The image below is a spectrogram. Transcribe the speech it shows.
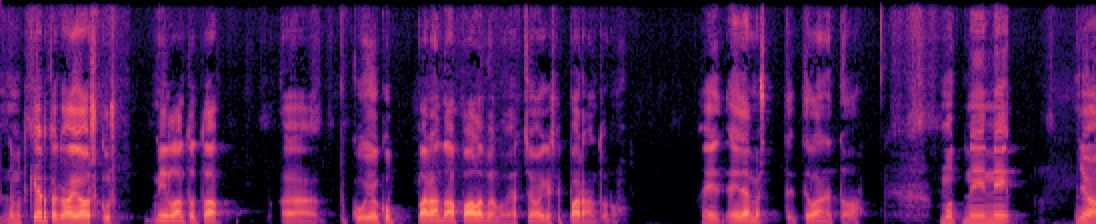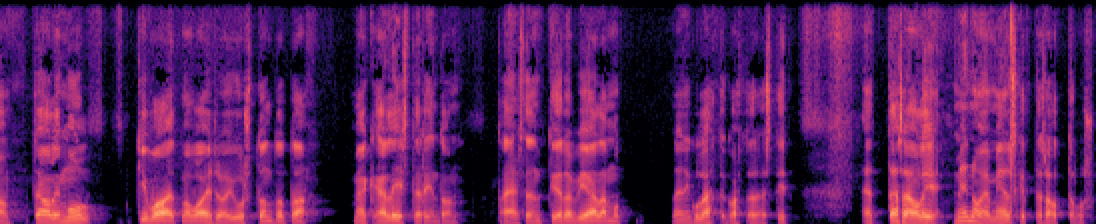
no mutta kertokaa joskus, milloin tota, äh, kun joku parantaa palveluja, että se on oikeasti parantunut. Ei, ei tämmöistä ti- tilannetta ole. Mutta niin, niin, joo, tää oli mulla kiva, että mä vaihdoin just ton tota McAllisterin ton, tai eihän sitä nyt tiedä vielä, mutta näin niin kuin lähtökohtaisesti, että tässä oli meno ja melske tässä ottelussa.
